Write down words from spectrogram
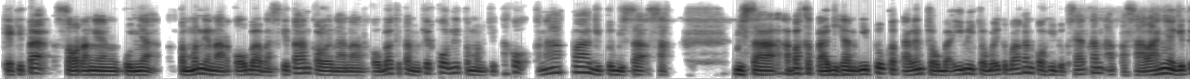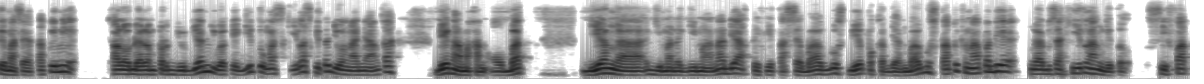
Kayak kita seorang yang punya temen yang narkoba mas. Kita kan kalau yang narkoba kita mikir kok ini teman kita kok kenapa gitu bisa sak bisa apa ketagihan itu ketagihan coba ini coba itu. Bahkan kalau hidup sehat kan apa salahnya gitu ya mas ya. Tapi ini kalau dalam perjudian juga kayak gitu mas. Kilas kita juga nggak nyangka dia nggak makan obat dia nggak gimana gimana dia aktivitasnya bagus dia pekerjaan bagus tapi kenapa dia nggak bisa hilang gitu sifat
